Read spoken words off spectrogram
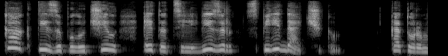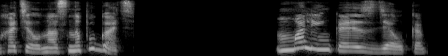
Как ты заполучил этот телевизор с передатчиком, которым хотел нас напугать? Маленькая сделка.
